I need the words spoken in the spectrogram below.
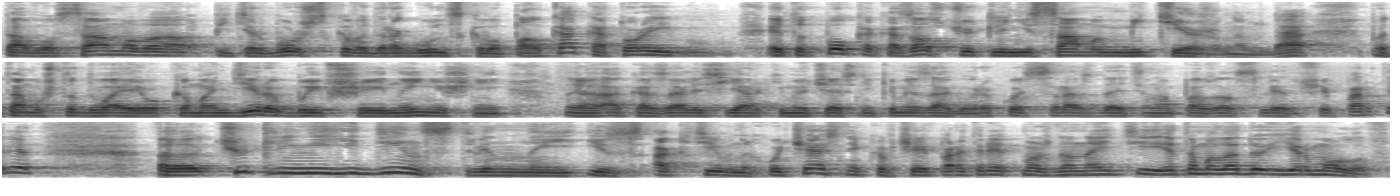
того самого петербургского драгунского полка, который, этот полк оказался чуть ли не самым мятежным, да, потому что два его командира, бывший и нынешний, э, оказались яркими участниками заговора. Кость, сразу дайте нам, пожалуйста, следующий портрет. Э, чуть ли не единственный из активных участников, чей портрет можно найти, это молодой Ермолов.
